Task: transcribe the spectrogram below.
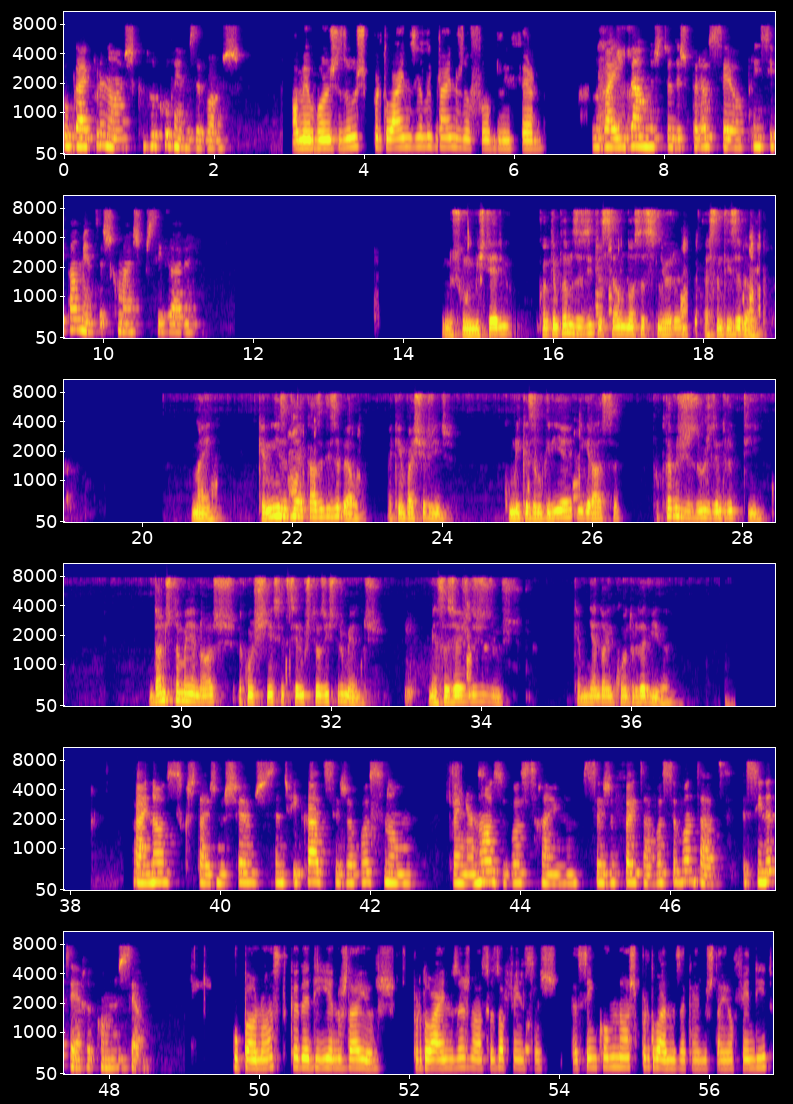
Rogai por nós que recorremos a vós. Ó meu bom Jesus, perdoai-nos e livrai-nos do fogo do inferno. Levai as almas todas para o céu, principalmente as que mais precisarem. No segundo mistério, contemplamos a visitação de Nossa Senhora a Santa Isabel. Mãe, caminhas até à casa de Isabel, a quem vais servir. Comunicas alegria e graça, porque levas Jesus dentro de ti. Dá-nos também a nós a consciência de sermos teus instrumentos, mensageiros de Jesus, caminhando ao encontro da vida. Pai nosso que estais nos céus, santificado seja o vosso nome. Venha a nós o vosso reino, seja feita a vossa vontade, assim na terra como no céu. O pão nosso de cada dia nos dai hoje. Perdoai-nos as nossas ofensas, assim como nós perdoamos a quem nos tem ofendido,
